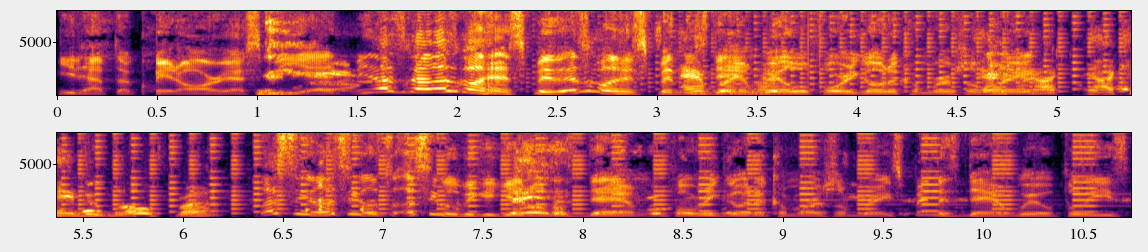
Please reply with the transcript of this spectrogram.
You'd have to quit RSP. let's go. Let's go ahead and spin. Let's go ahead and spin this damn wheel before we go to commercial break. I can't, I can't do both, bro. Let's see. Let's see. Let's, let's see what we can get on this damn before we go to commercial break. Spin this damn wheel, please.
